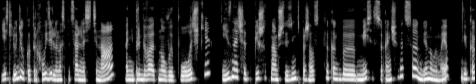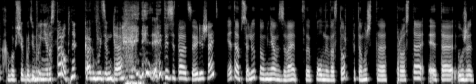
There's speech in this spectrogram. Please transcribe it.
есть люди, у которых выделена специальная стена, они прибивают новые полочки, и, значит, пишут нам, что, извините, пожалуйста, как бы месяц заканчивается, где новый маяк? И как вообще будем... Вы нерасторопны. Как будем, да, эту ситуацию решать? Это абсолютно у меня вызывает полный восторг, потому что просто это уже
